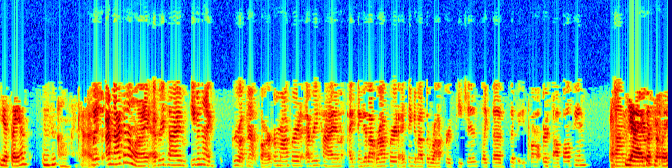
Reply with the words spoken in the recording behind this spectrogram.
yes, I am. hmm Oh my gosh. Which I'm not gonna lie, every time, even though I grew up not far from Rockford, every time I think about Rockford, I think about the Rockford Peaches, like the the baseball or softball team. Um, Yeah, you know- definitely.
